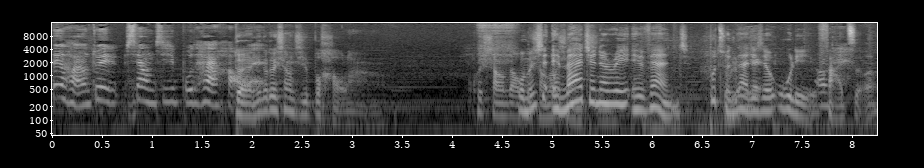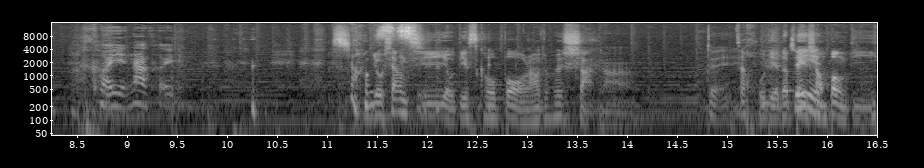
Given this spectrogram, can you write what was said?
那个好像对相机不太好。对，哎那个对相机不好啦，会伤到。我们是 imaginary event，不存在这些物理法则。可以，那可以。笑有相死机，有 disco ball，然后就会闪啊，对在蝴蝶的背上蹦迪。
